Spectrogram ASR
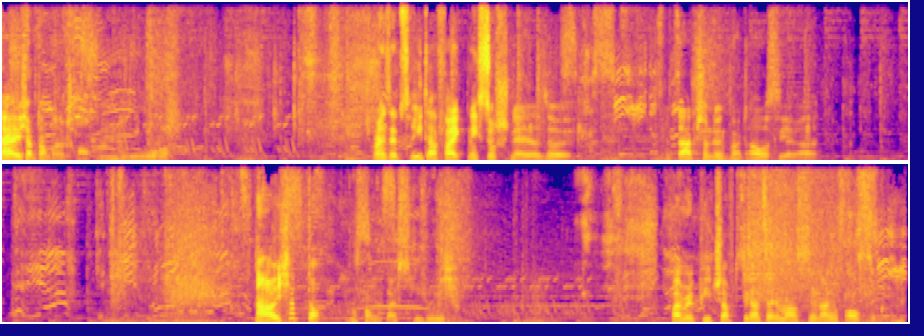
Ja, ich habe doch mal getroffen. Ich meine, selbst Rita feigt nicht so schnell. Also das sagt schon irgendwas aus hier. Aber ich habe doch. Warum weißt du nicht? Beim Repeat schafft die ganze Zeit immer aus dem Angriff rauszukommen.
